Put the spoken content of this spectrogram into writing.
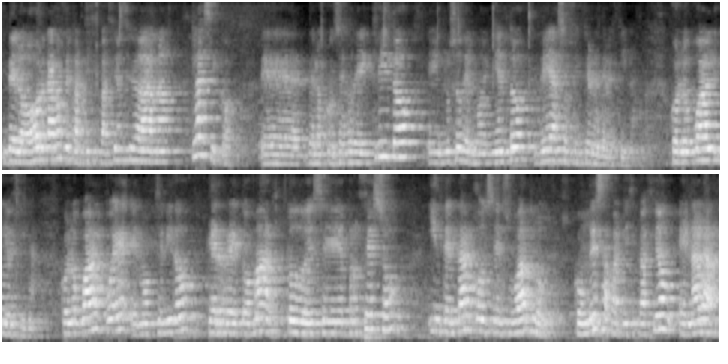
de los órganos de participación ciudadana clásicos, de los consejos de distrito e incluso del movimiento de asociaciones de vecinos con lo cual, y vecinas. Con lo cual, pues, hemos tenido que retomar todo ese proceso, intentar consensuarlo con esa participación en aras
